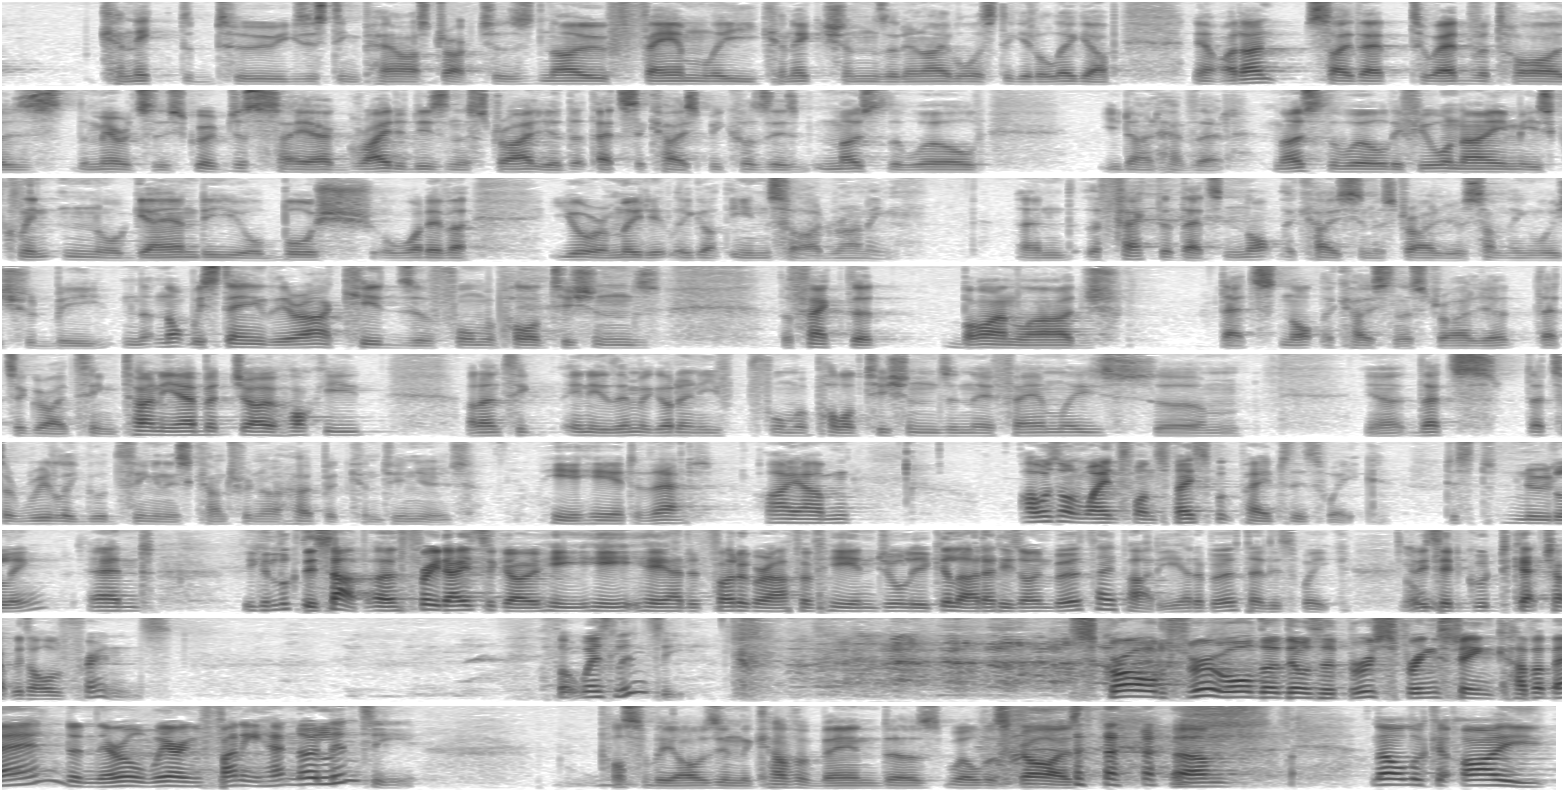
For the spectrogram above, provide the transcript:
connected to existing power structures, no family connections that enable us to get a leg up. Now, I don't say that to advertise the merits of this group, just say how great it is in Australia that that's the case because there's most of the world you don't have that. Most of the world, if your name is Clinton or Gandhi or Bush or whatever, you're immediately got the inside running. And the fact that that's not the case in Australia is something we should be, notwithstanding there are kids of former politicians, the fact that by and large that's not the case in Australia, that's a great thing. Tony Abbott, Joe Hockey, I don't think any of them have got any former politicians in their families. Um, you know, that's, that's a really good thing in this country and I hope it continues. Hear, hear to that. I um, I was on Wayne Swan's Facebook page this week, just noodling, and you can look this up. Uh, three days ago, he, he he had a photograph of he and Julia Gillard at his own birthday party. He had a birthday this week, and he said, "Good to catch up with old friends." I thought, "Where's Lindsay?" Scrolled through all the there was a Bruce Springsteen cover band, and they're all wearing funny hats. No Lindsay. possibly I was in the cover band as well disguised. um, no, look, I.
